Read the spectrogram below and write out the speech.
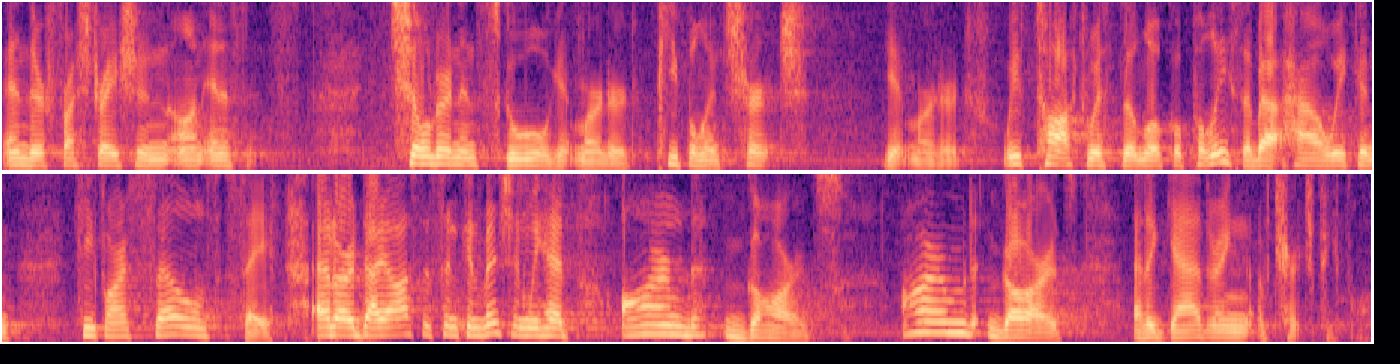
and their frustration on innocents. Children in school get murdered, people in church get murdered. We've talked with the local police about how we can keep ourselves safe. At our diocesan convention, we had armed guards, armed guards at a gathering of church people.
